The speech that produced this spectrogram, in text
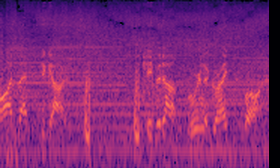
Five laps to go. Keep it up. We're in a great spot.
